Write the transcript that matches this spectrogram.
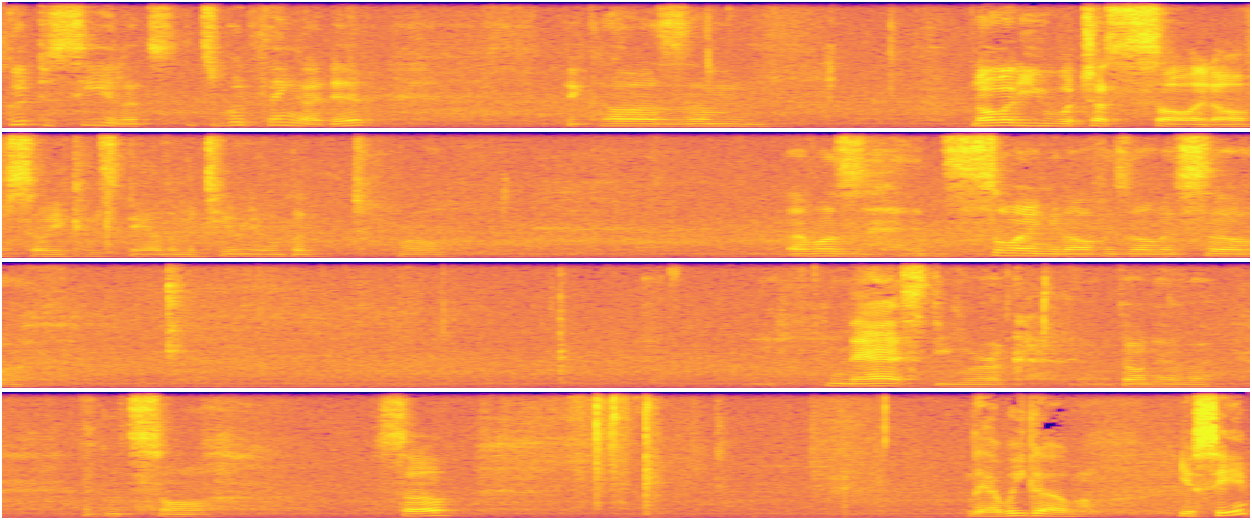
It's good to see. It's it's a good thing I did because um, normally you would just saw it off so you can spare the material, but well, I was sawing it off as always so nasty work. I don't have a, a good saw, so there we go. You see?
